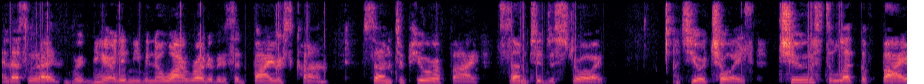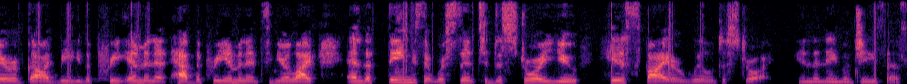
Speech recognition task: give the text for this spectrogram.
And that's what I written here. I didn't even know why I wrote it, but it said fires come, some to purify, some to destroy. It's your choice. Choose to let the fire of God be the preeminent, have the preeminence in your life, and the things that were sent to destroy you, his fire will destroy in the name of Jesus.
